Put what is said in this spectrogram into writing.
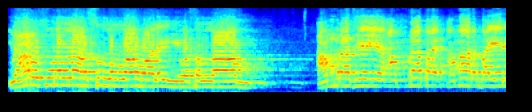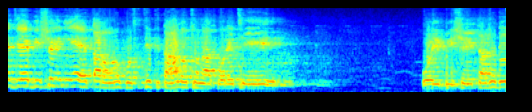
ইয়া রাসূলুল্লাহ সাল্লাল্লাহু আলাইহি ওয়াসাল্লাম আমরা যে আমরা আমার ভাইয়ের যে বিষয় নিয়ে তার অনুপস্থিতিতে আলোচনা করেছি, ওই বিষয়টা যদি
